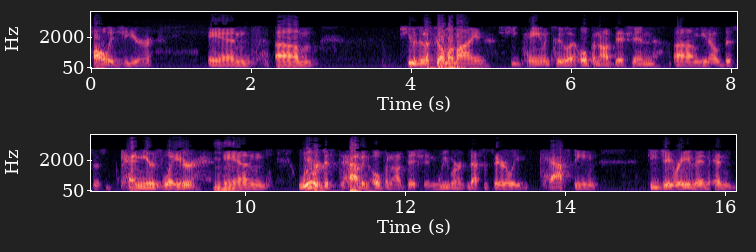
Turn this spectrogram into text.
college year, and um, she was in a film of mine. She came to an open audition. Um, you know, this is ten years later, Mhm. and we were just having open audition. We weren't necessarily casting DJ Raven, and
